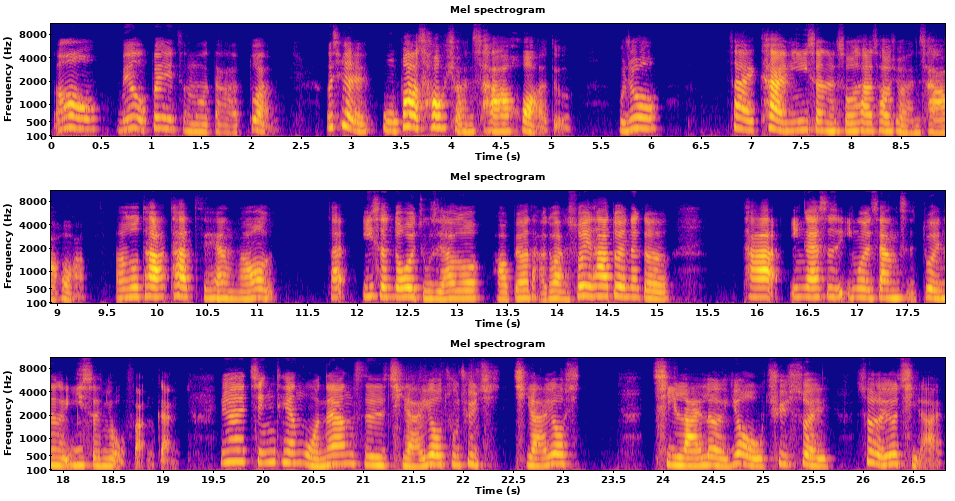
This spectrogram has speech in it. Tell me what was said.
然后没有被怎么打断，而且我爸超喜欢插话的，我就在看医生的时候，他超喜欢插话，然后说他他怎样，然后他医生都会阻止他说好不要打断，所以他对那个他应该是因为这样子对那个医生有反感，因为今天我那样子起来又出去起起来又起来了又去睡睡了又起来。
